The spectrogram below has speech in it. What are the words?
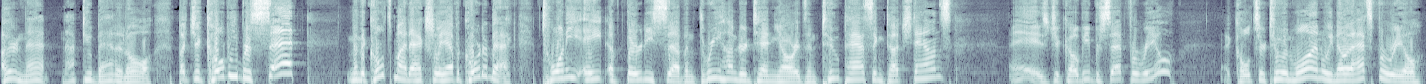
Other than that, not too bad at all. But Jacoby Brissett. I mean, the Colts might actually have a quarterback. 28 of 37, 310 yards, and two passing touchdowns. Hey, is Jacoby Brissett for real? The Colts are 2 and 1. We know that's for real.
